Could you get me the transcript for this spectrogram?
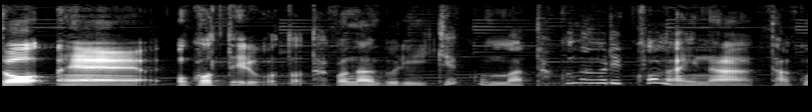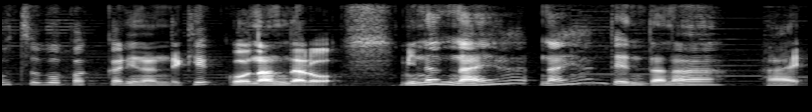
と、えー、怒っていること、タコ殴り。結構、まあ、タコ殴り来ないな。タコツボばっかりなんで、結構なんだろう。みんな悩んでんだな。はい。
